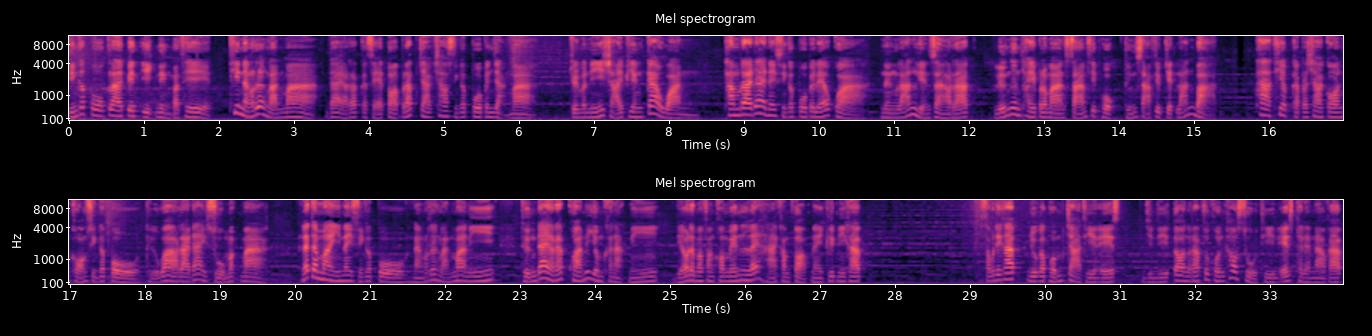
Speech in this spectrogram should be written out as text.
สิงคโปร์กลายเป็นอีกหนึ่งประเทศ ที่หนังเรื่องล้านมาได้รับกระแสตอบรับจากชาวสิงคโปร์เป็นอย่างมาก จนวันนี้ฉายเพียง 9 วันทำรายได้ในสิงคโปร์ไปแล้วกว่า 1 ล้านเหรียญสหรัฐ หรือเงินไทยประมาณ 36ถึง37 ล้านบาท ถ้าเทียบกับประชากรของสิงคโปร์ถือว่ารายได้สูงมากๆ และทำไมในสิงคโปร์หนังเรื่องล้านมานี้ ถึงได้รับความนิยมขนาดนี้ เดี๋ยวเรามาฟังคอมเมนต์และหาคำตอบในคลิปนี้ครับ สวัสดีครับ อยู่กับผมจ่า TNS ยินดีต้อนรับทุกคนเข้าสู่ TNS Thailand Now ครับ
